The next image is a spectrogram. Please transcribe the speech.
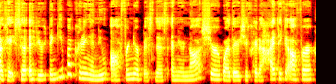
Okay, so if you're thinking about creating a new offer in your business and you're not sure whether you should create a high ticket offer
